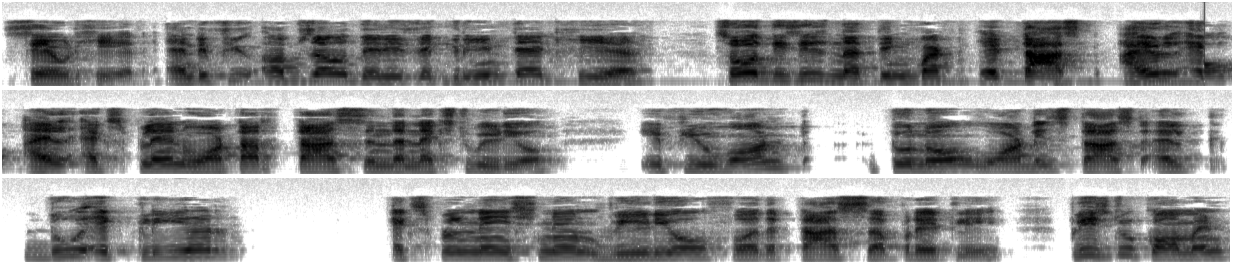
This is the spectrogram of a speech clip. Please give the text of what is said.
saved here. And if you observe there is a green tag here. So this is nothing but a task. I will i'll explain what are tasks in the next video. If you want to know what is task i'll do a clear explanation video for the task separately. Please do comment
